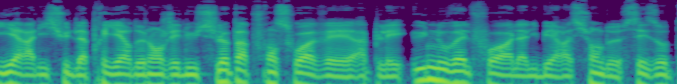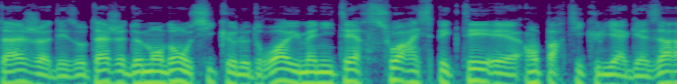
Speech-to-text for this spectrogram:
Hier, à l'issue de la prière de l'Angélus, le pape François avait appelé une nouvelle fois à la libération de ces otages, des otages, demandant aussi que le droit humanitaire soit respecté, en particulier à Gaza.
